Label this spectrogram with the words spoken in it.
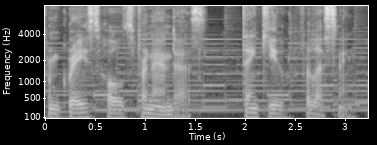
from Grace Holz Fernandez. Thank you for listening.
